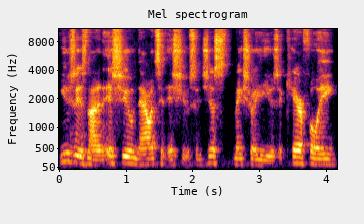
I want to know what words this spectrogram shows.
usually is not an issue. Now it's an issue. So just make sure you use it carefully.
